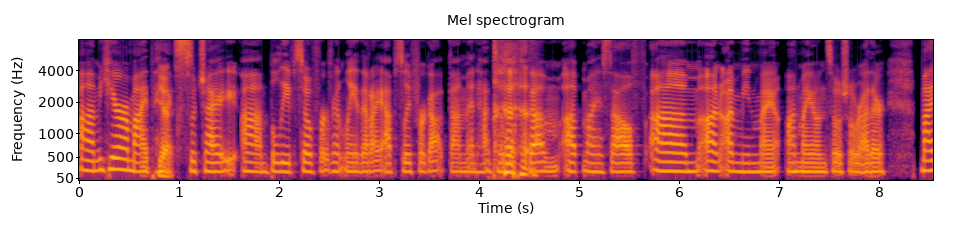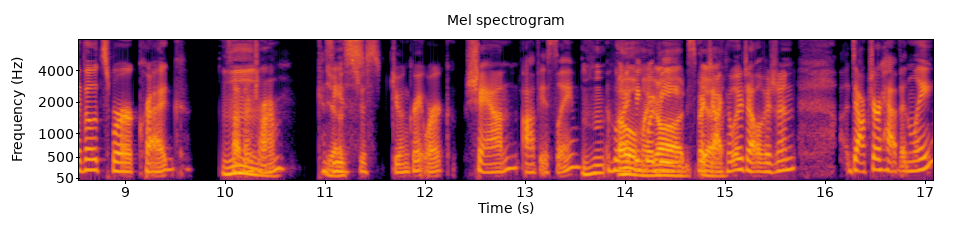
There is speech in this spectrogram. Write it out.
Um, here are my picks, Yes. which I um, believe so fervently that I absolutely forgot them and had to look them up myself. Um, on I mean my on my own social rather. My votes were Craig, Southern Mm. Charm, because Yes. he's just doing great work. Shan, obviously, Mhm. who I Oh think would God, be yeah. spectacular television. Doctor Heavenly.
